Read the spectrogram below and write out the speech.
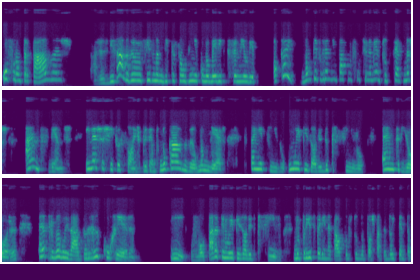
ou foram tratadas, às vezes dizem, ah, mas eu fiz uma medicaçãozinha com o meu médico de família. Ok, não teve grande impacto no funcionamento, tudo certo, mas há antecedentes. E nestas situações, por exemplo, no caso de uma mulher que tenha tido um episódio depressivo anterior, a probabilidade de recorrer e voltar a ter um episódio depressivo no período perinatal, sobretudo no pós-parto, é de 80%.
